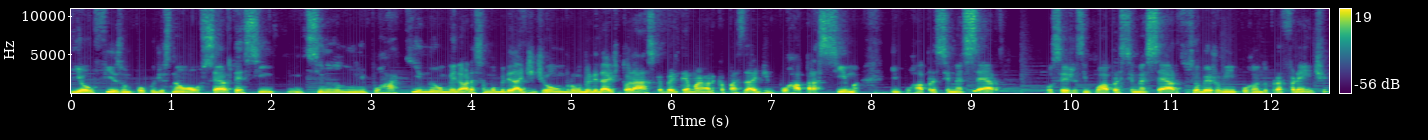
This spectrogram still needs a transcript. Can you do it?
E eu fiz um pouco disso. Não, ó, o certo é assim, ensina o aluno a empurrar aqui, não, melhora essa mobilidade de ombro, mobilidade torácica para ele ter a maior capacidade de empurrar para cima. Empurrar para cima é certo. Ou seja, se empurrar para cima é certo, se eu vejo alguém empurrando para frente,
